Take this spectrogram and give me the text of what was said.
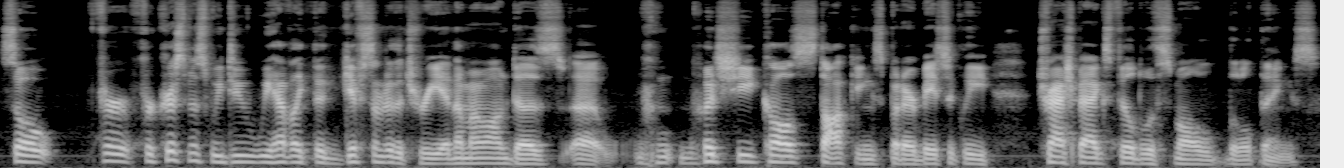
so for for Christmas we do we have like the gifts under the tree, and then my mom does uh what she calls stockings, but are basically trash bags filled with small little things.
